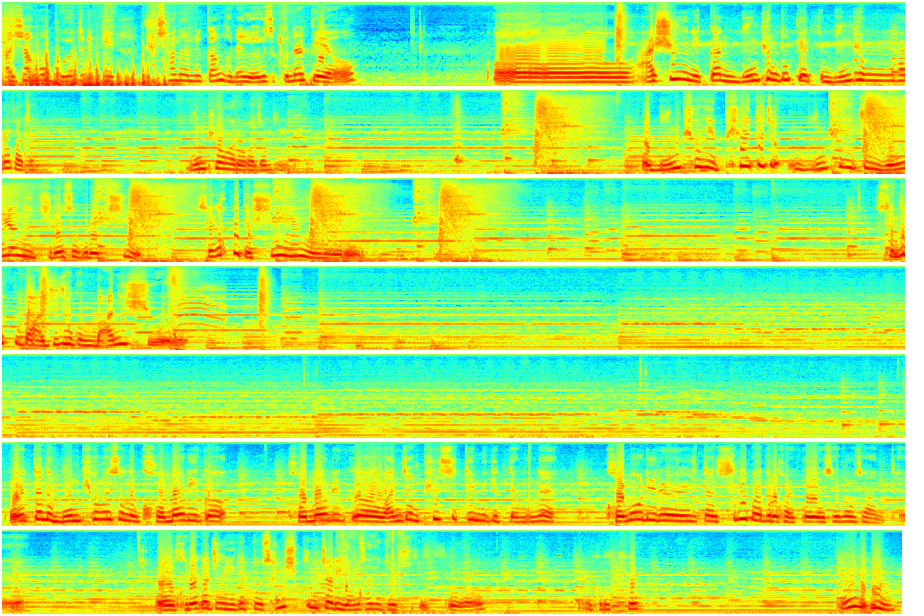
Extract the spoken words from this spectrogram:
다시 한번 보여드리기 귀찮으니까 그냥 여기서 끝낼게요. 어 아쉬우니까 문평도 깨 문평 하러 가자. 문평 하러 가자 문평. 어 문평이 필드 문평이 좀 용량이 길어서 그렇지 생각보다 쉬워요 의외로. 생각보다 아주 조금 많이 쉬워요. 일단은 문평에서는 거머리가 거머리가 완전 필수템이기 때문에 거머리를 일단 수리받으러 갈 거예요 세공사한테. 어 그래가지고 이게 또 30분짜리 영상이 될 수도 있고요. 음, 그렇고. 음, 음. 음,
